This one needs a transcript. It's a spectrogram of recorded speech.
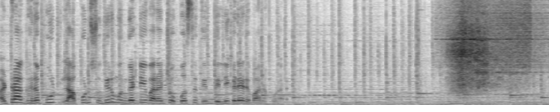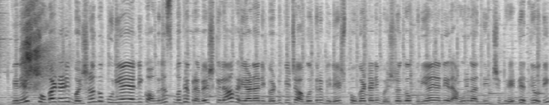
अठरा घनफूट लाकूड सुधीर मुनगंटीवारांच्या उपस्थितीत दिल्लीकडे रवाना होणार आहे. विनेश फोगाट आणि बजरंग पुनिया यांनी काँग्रेसमध्ये प्रवेश केला. हरियाणा निवडणुकीच्या अगोदर विनेश फोगाट आणि बजरंग पुनिया यांनी राहुल गांधींची भेट घेतली होती.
